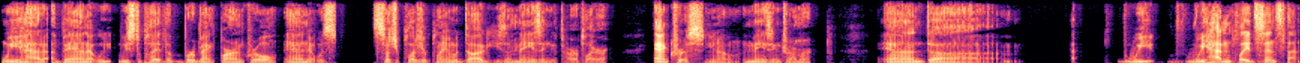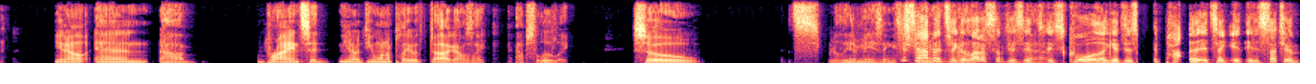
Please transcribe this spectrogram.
We had a band that we, we used to play at the Burbank Bar and Grill, and it was such a pleasure playing with Doug. He's an amazing guitar player, and Chris, you know, amazing drummer. And uh, we we hadn't played since then, you know. And uh, Brian said, you know, do you want to play with Doug? I was like, absolutely. So it's really amazing. It just happens. Like a lot of stuff just it's Yeah. it's cool. Like it just it, it's like it, it is such an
